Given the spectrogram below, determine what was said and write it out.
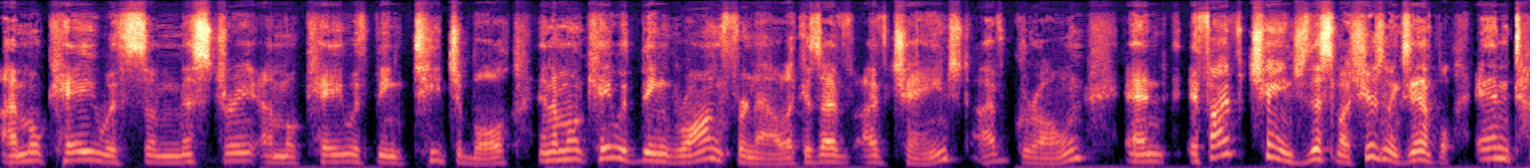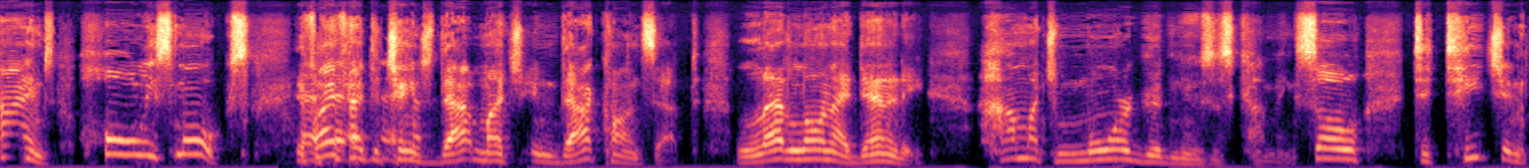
I'm okay with some mystery. I'm okay with being teachable, and I'm okay with being wrong for now. Like, cause I've I've changed, I've grown, and if I've changed this much, here's an example. End times, holy smokes! If I've had to change that much in that concept, let alone identity, how much more good news is coming? So to teach and,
